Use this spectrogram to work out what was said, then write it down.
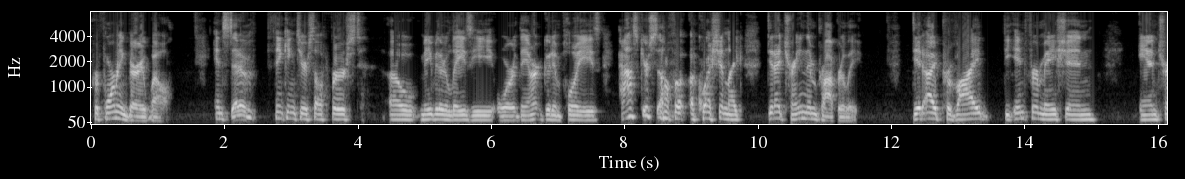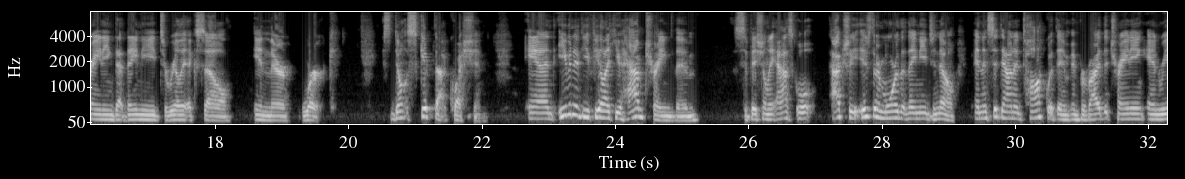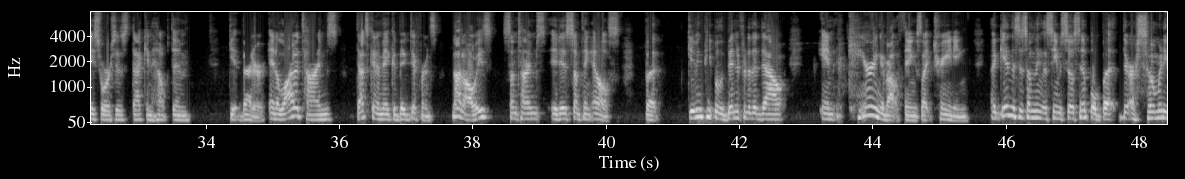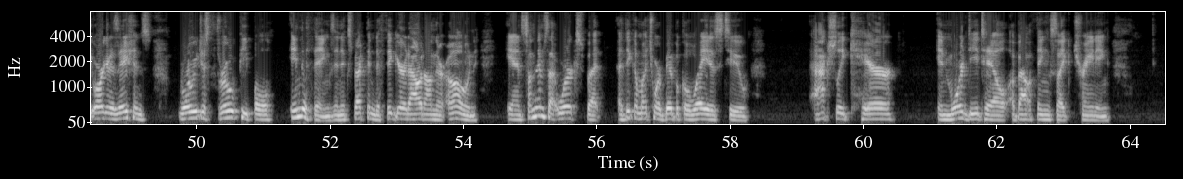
performing very well, instead of thinking to yourself first, oh, maybe they're lazy or they aren't good employees, ask yourself a, a question like, did I train them properly? Did I provide the information and training that they need to really excel in their work? Don't skip that question. And even if you feel like you have trained them sufficiently, ask, well, actually, is there more that they need to know? And then sit down and talk with them and provide the training and resources that can help them get better. And a lot of times, that's going to make a big difference. Not always. Sometimes it is something else. But giving people the benefit of the doubt and caring about things like training. Again, this is something that seems so simple, but there are so many organizations where we just throw people into things and expect them to figure it out on their own. And sometimes that works, but I think a much more biblical way is to actually care in more detail about things like training.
